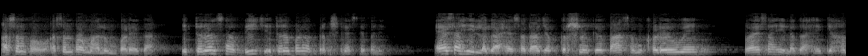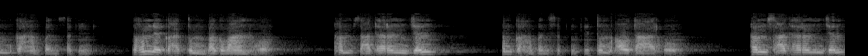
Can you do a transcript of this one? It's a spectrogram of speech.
असंभव असंभव मालूम पड़ेगा, इतना सा बीज, इतना बड़ा वृक्ष कैसे बने? ऐसा ही लगा है सदा जब कृष्ण के पास हम खड़े हुए हैं तो ऐसा ही लगा है कि हम कहा बन सकेंगे। तो हमने कहा, तुम भगवान हो। हम साधारण जन, हम कहा बन सकेंगे? तुम अवतार हो। हम साधारण जन,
